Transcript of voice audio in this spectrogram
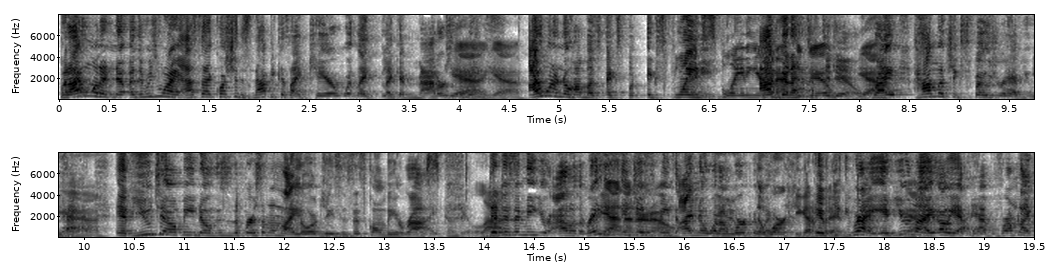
But I want to know. And the reason why I ask that question is not because I care what, like, like it matters Yeah, to me. yeah. I want to know how much exp- explaining, Explaining I'm gonna gonna have have, to to, do? Yeah. Right? How much exposure have you Yeah. had? If you tell me, no, this is the first time, I'm like, Lord Jesus, it's going to be a ride. It's gonna be a lot. That doesn't mean you're out of the race. Yeah, it no, no, just no. means I know what I'm working the with. work you gotta If put you- in. Right. If you're Yeah. like, oh, yeah, I have before, I'm like,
